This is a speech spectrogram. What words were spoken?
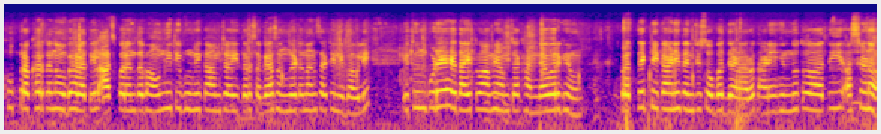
खूप प्रखरतेनं उभ्या राहतील. आजपर्यंत भाऊंनी ती भूमिका आमच्या इतर सगळ्या संघटनांसाठी निभावली. इथून पुढे हे दायित्व आम्ही आमच्या खांद्यावर घेऊन प्रत्येक ठिकाणी त्यांची सोबत देणार आहोत. आणि हिंदुत्ववादी असणं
